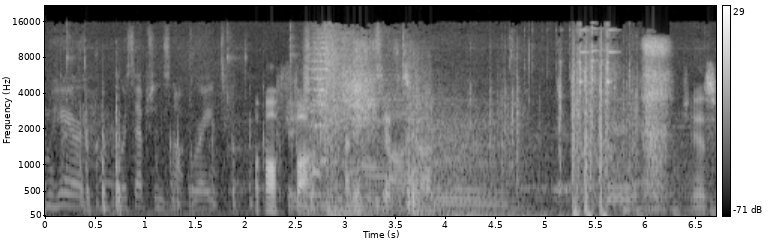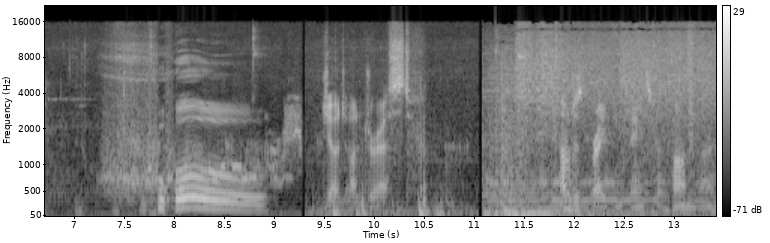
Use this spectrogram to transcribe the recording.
I'm here. Reception's not great. Oh fuck! I need to get this guy. Cheers. Whoa. Judge undressed. I'm just breaking things for fun though.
